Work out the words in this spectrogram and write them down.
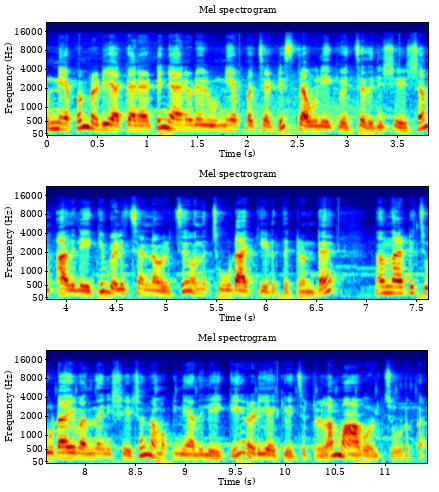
ഉണ്ണിയപ്പം റെഡിയാക്കാനായിട്ട് ഞാനിവിടെ ഒരു ഉണ്ണിയപ്പച്ചട്ടി സ്റ്റൗവിലേക്ക് വെച്ചതിന് ശേഷം അതിലേക്ക് വെളിച്ചെണ്ണ ഒഴിച്ച് ഒന്ന് ചൂടാക്കി എടുത്തിട്ടുണ്ട്. നന്നായിട്ട് ചൂടായി വന്നതിന് ശേഷം നമുക്കിനി അതിലേക്ക് റെഡിയാക്കി വെച്ചിട്ടുള്ള മാവ് ഒഴിച്ചു കൊടുക്കാം.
